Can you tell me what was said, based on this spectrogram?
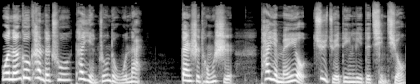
我能够看得出他眼中的无奈，但是同时，他也没有拒绝丁力的请求。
